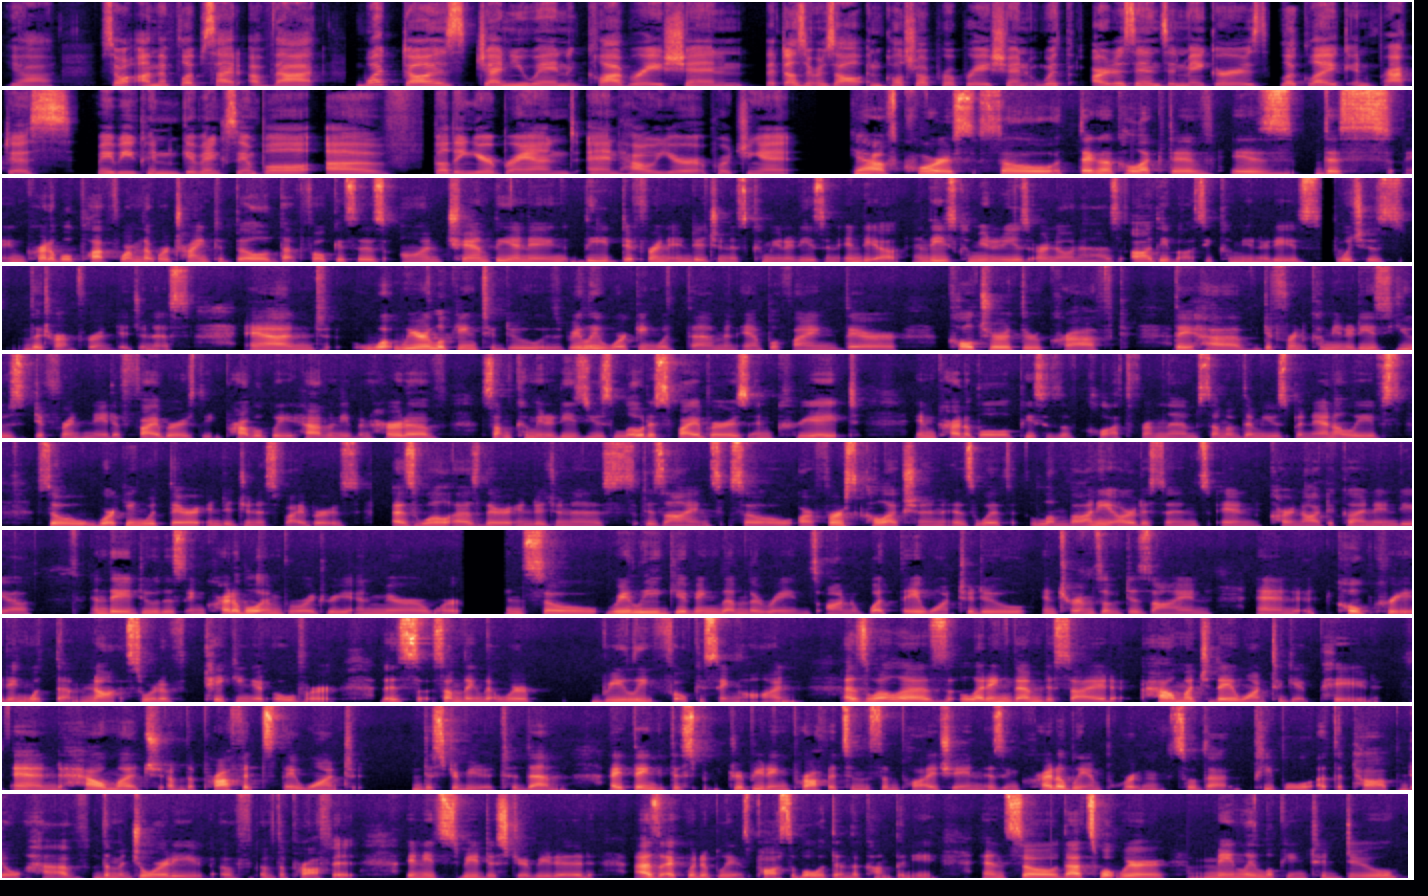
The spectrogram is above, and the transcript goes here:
Yeah. So, on the flip side of that, what does genuine collaboration that doesn't result in cultural appropriation with artisans and makers look like in practice? Maybe you can give an example of building your brand and how you're approaching it. Yeah, of course. So, Tega Collective is this incredible platform that we're trying to build that focuses on championing the different indigenous communities in India. And these communities are known as Adivasi communities, which is the term for indigenous. And what we're looking to do is really working with them and amplifying their culture through craft they have different communities use different native fibers that you probably haven't even heard of. Some communities use lotus fibers and create incredible pieces of cloth from them. Some of them use banana leaves. So, working with their indigenous fibers as well as their indigenous designs. So, our first collection is with Lambani artisans in Karnataka in India, and they do this incredible embroidery and mirror work. And so, really giving them the reins on what they want to do in terms of design and co creating with them, not sort of taking it over, is something that we're really focusing on as well as letting them decide how much they want to get paid and how much of the profits they want distributed to them. I think distributing profits in the supply chain is incredibly important so that people at the top don't have the majority of, of the profit. It needs to be distributed as equitably as possible within the company. And so that's what we're mainly looking to do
